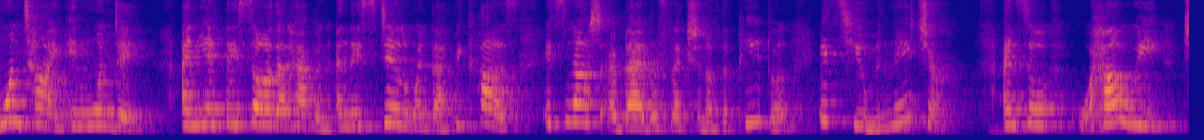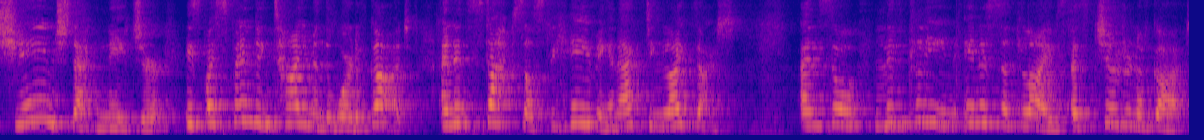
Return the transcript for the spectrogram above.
one time in one day. And yet they saw that happen and they still went back because it's not a bad reflection of the people, it's human nature. And so, how we change that nature is by spending time in the Word of God. And it stops us behaving and acting like that. And so, live clean, innocent lives as children of God.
